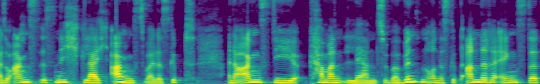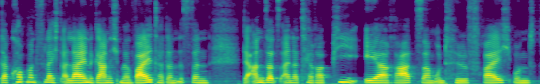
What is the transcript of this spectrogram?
Also Angst ist nicht gleich Angst, weil es gibt eine Angst, die kann man lernen zu überwinden und es gibt andere Ängste, da kommt man vielleicht alleine gar nicht mehr weiter. Dann ist dann der Ansatz einer Therapie eher ratsam und hilfreich und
